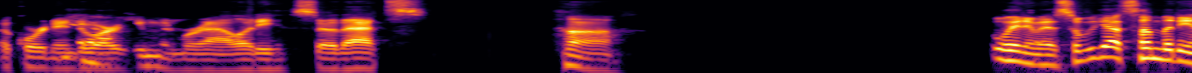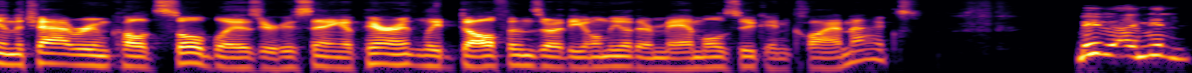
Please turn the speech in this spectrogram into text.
according to our human morality. So that's, huh. Wait a minute. So we got somebody in the chat room called Soul Blazer who's saying apparently dolphins are the only other mammals who can climax. Maybe I mean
